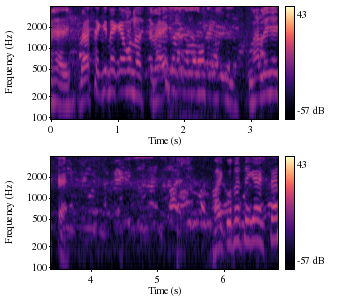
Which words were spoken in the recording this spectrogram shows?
ভাই বেচা কিনা কেমন আছে ভাই? ভালোই হয়েছে? ভাই কোথা থেকে আসছেন?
